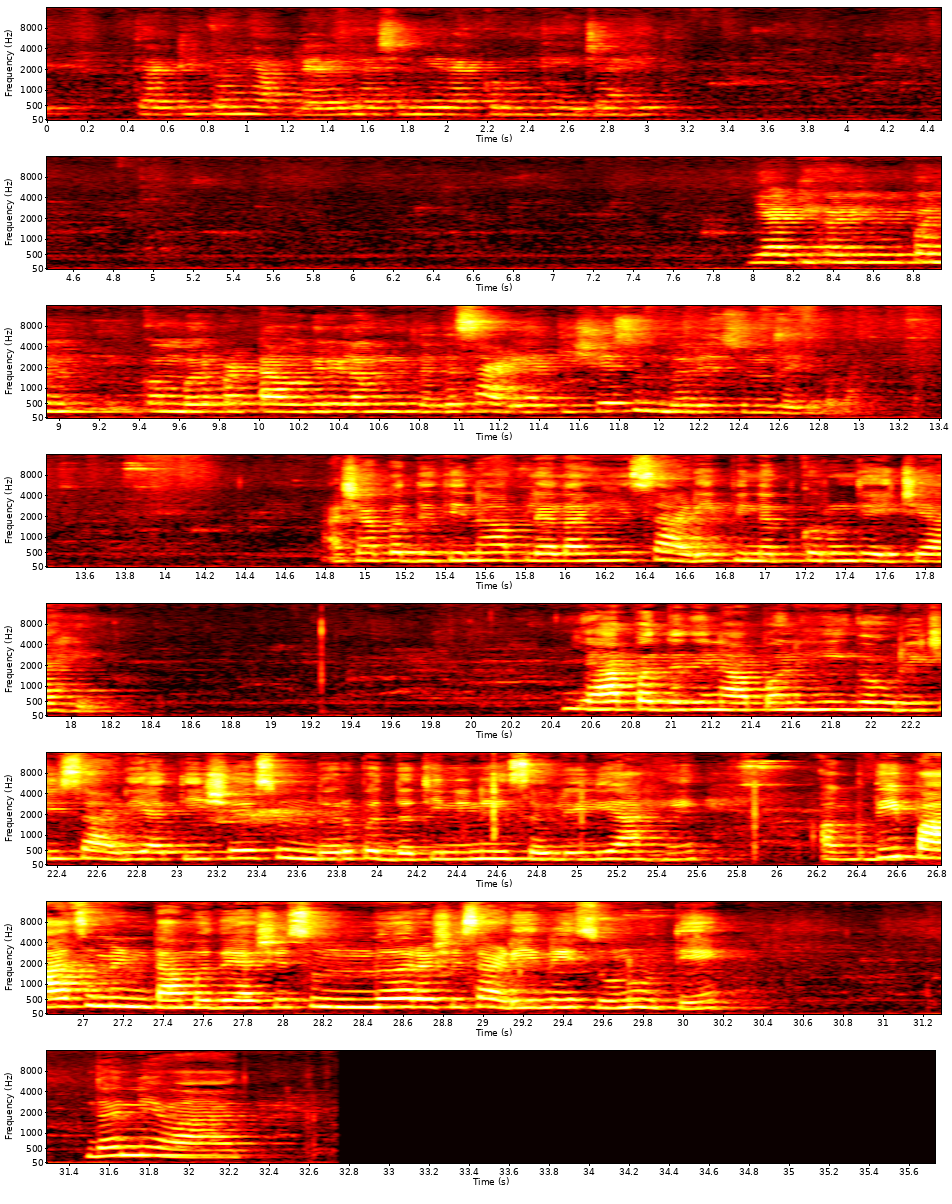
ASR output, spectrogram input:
त्या ठिकाणी आपल्याला ह्या अशा निर्या करून घ्यायच्या आहेत. या ठिकाणी तुम्ही पण कंबरपट्टा वगैरे लावून घेतला तर साडी अतिशय सुंदर दिसून जाईल बघा. अशा पद्धतीनं आपल्याला ही साडी पिनअप करून घ्यायची आहे. या पद्धतीनं आपण ही गौरीची साडी अतिशय सुंदर पद्धतीने नेसवलेली आहे. अगदी पाच मिनिटामध्ये अशी सुंदर अशी साडी नेसून होते. धन्यवाद.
